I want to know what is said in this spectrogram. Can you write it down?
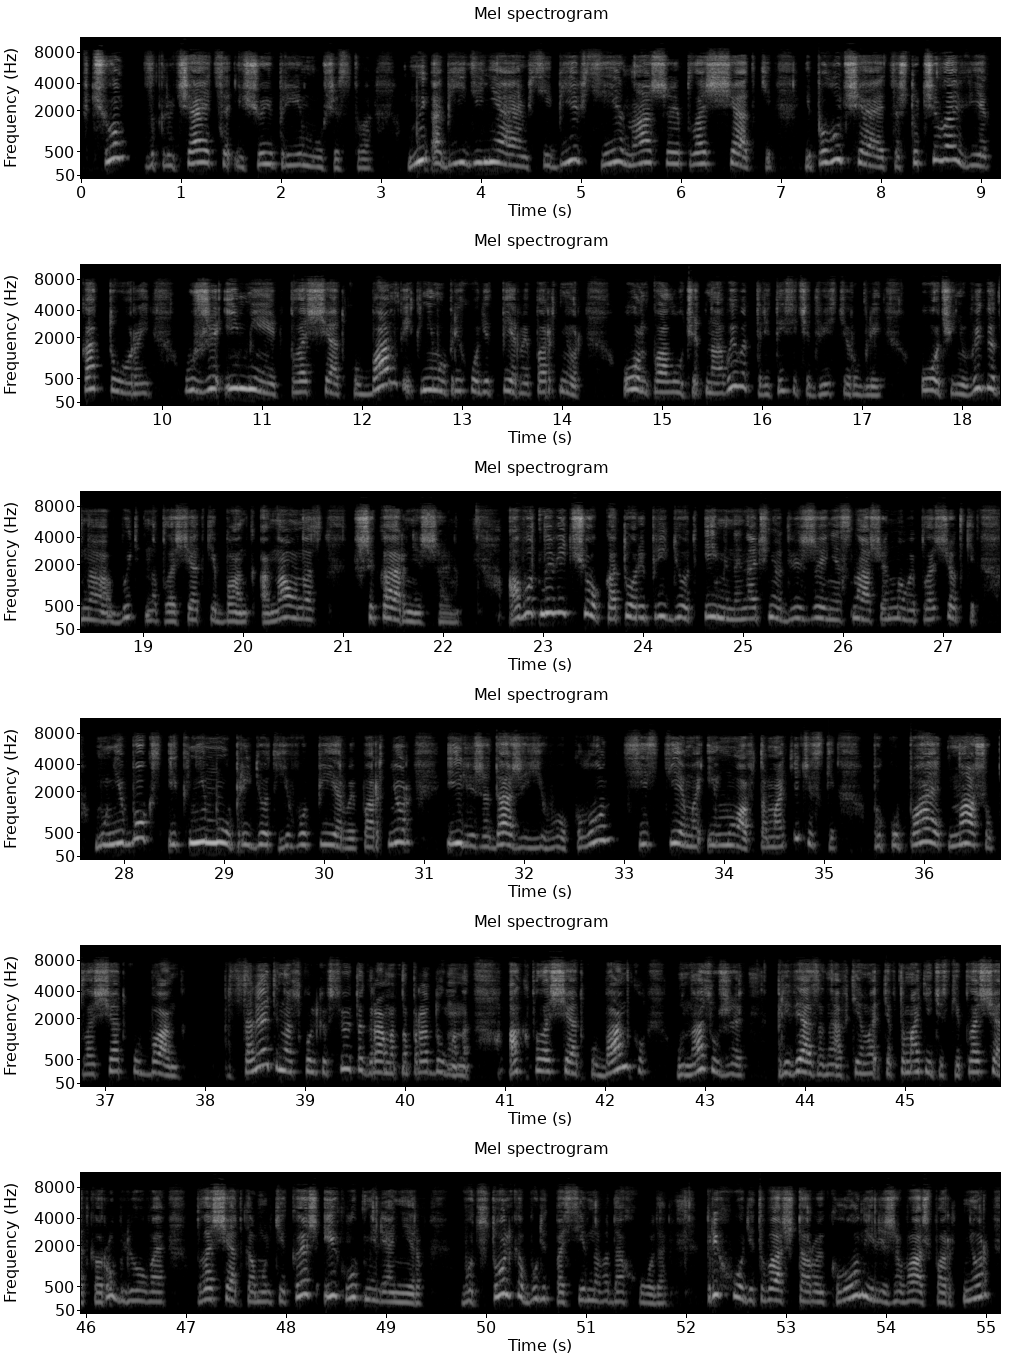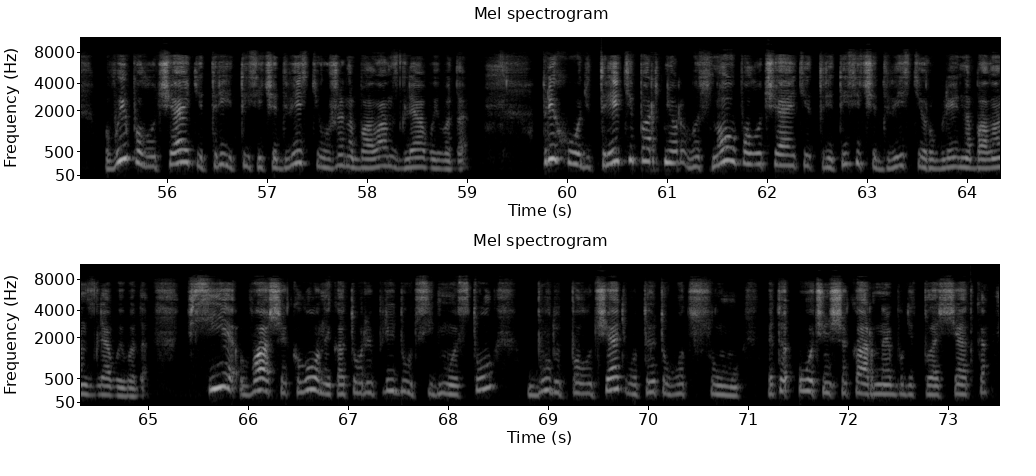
В чем заключается еще и преимущество? Мы объединяем в себе все наши площадки. И получается, что человек, который уже имеет площадку банк, и к нему приходит первый партнер, он получит на вывод 3200 рублей. Очень выгодно быть на площадке банк. Она у нас шикарнейшая. А вот новичок, который придет именно и начнет движение с нашей новой площадки Мунибокс, и к нему придет его первый партнер или же даже его клон, система ему автоматически покупает нашу площадку банк. Представляете, насколько все это грамотно продумано. А к площадку банку у нас уже привязана автоматически площадка рублевая, площадка мультикэш и клуб миллионеров. Вот столько будет пассивного дохода. Приходит ваш второй клон или же ваш партнер, вы получаете 3200 уже на баланс для вывода. Приходит третий партнер, вы снова получаете 3200 рублей на баланс для вывода. Все ваши клоны, которые придут в седьмой стол, будут получать вот эту вот сумму. Это очень шикарная будет площадка.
